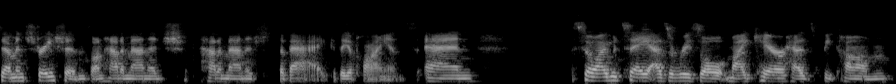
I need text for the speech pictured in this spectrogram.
demonstrations on how to manage how to manage the bag, the appliance, and so I would say as a result, my care has become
